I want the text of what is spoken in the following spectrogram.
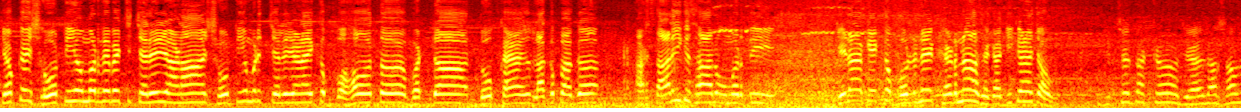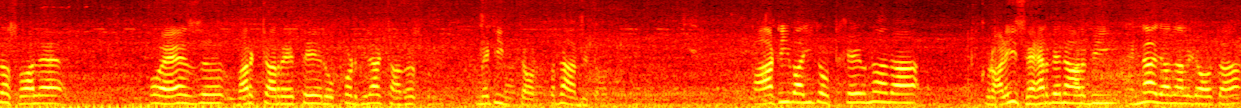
ਕਿਉਂਕਿ ਛੋਟੀ ਉਮਰ ਦੇ ਵਿੱਚ ਚਲੇ ਜਾਣਾ ਛੋਟੀ ਉਮਰ 'ਚ ਚਲੇ ਜਾਣਾ ਇੱਕ ਬਹੁਤ ਵੱਡਾ ਦੁੱਖ ਹੈ। ਲਗਭਗ 48 ਕੁ ਸਾਲ ਉਮਰ ਦੀ ਜਿਹੜਾ ਕਿ ਇੱਕ ਫੁੱਲ ਨੇ ਖਿੜਨਾ ਸੀਗਾ ਕੀ ਕਹਿਣਾ ਚਾਹੋਗੇ? ਜਿੱਥੇ ਤੱਕ ਜੈਲਦਾਰ ਸਾਹਿਬ ਦਾ ਸਵਾਲ ਹੈ ਉਹ ਐਜ਼ ਵਰਕ ਕਰ ਰਹੇ ਤੇ ਰੋਪੜ ਜ਼ਿਲ੍ਹਾ ਕਾਂਗਰਸ ਕਮੇਟੀ ਦੇ ਤੌਰ ਪ੍ਰਧਾਨ ਦੇ ਤੌਰ ਤੇ। ਪਾਰਟੀਬਾਜ਼ੀ ਤੋਂ ਉੱਠ ਕੇ ਉਹਨਾਂ ਦਾ ਕੁਰਾਲੀ ਸ਼ਹਿਰ ਦੇ ਨਾਲ ਵੀ ਇੰਨਾ ਜ਼ਿਆਦਾ ਲਗਾਓ ਤਾ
